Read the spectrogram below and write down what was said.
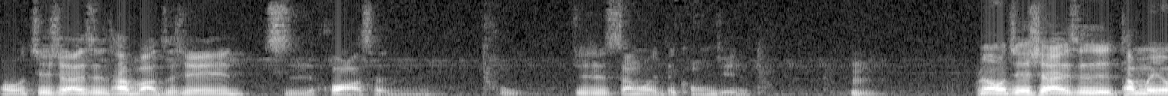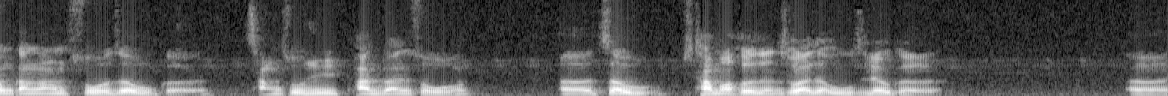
然后接下来是他把这些值画成图，就是三维的空间图，嗯，然后接下来是他们用刚刚说的这五个常数去判断说。呃，这五他们合成出来这五十六个，呃，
